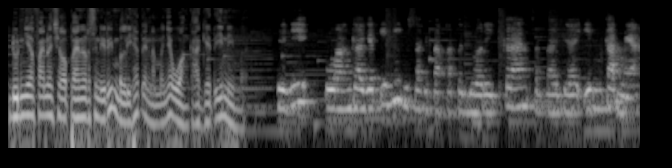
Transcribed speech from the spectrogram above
dunia financial planner sendiri melihat yang namanya uang kaget ini, Mbak? Jadi, uang kaget ini bisa kita kategorikan sebagai income ya.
